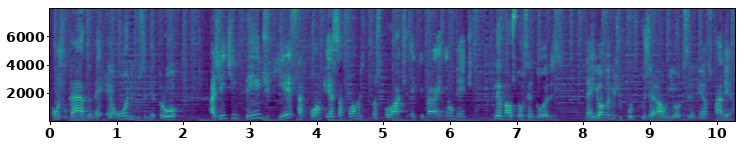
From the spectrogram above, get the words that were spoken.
conjugada, né, é ônibus e metrô, a gente entende que essa forma, essa forma de transporte é que vai realmente levar os torcedores né? E, obviamente, o público geral em outros eventos para a Arena.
